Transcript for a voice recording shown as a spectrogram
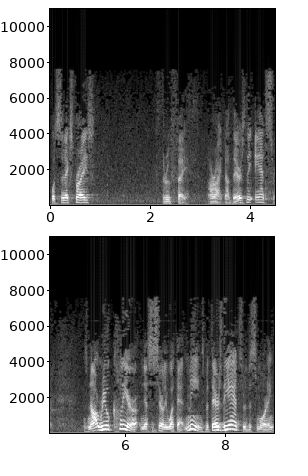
What's the next phrase? Through faith. All right, now there's the answer. It's not real clear necessarily what that means, but there's the answer this morning.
